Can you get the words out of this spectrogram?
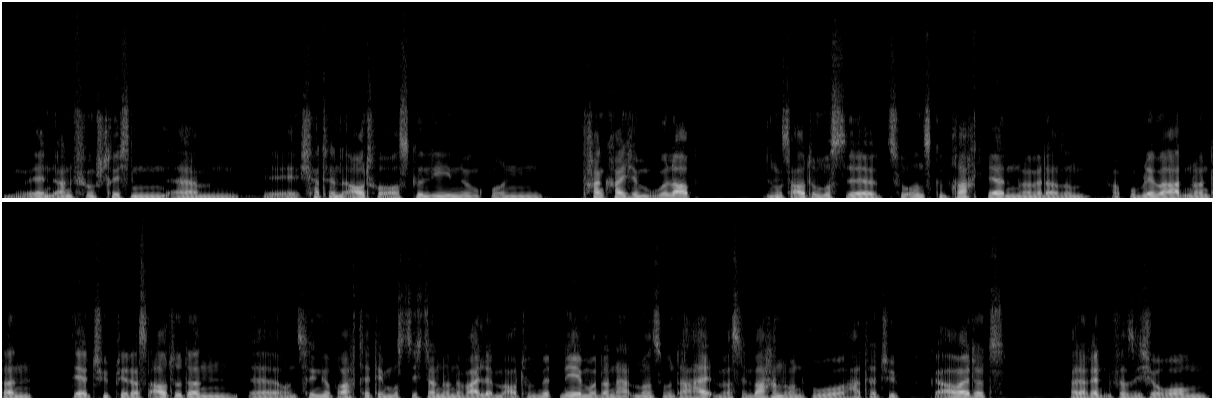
in Anführungsstrichen, ähm, ich hatte ein Auto ausgeliehen, irgendwo in Frankreich im Urlaub. Und das Auto musste zu uns gebracht werden, weil wir da so ein paar Probleme hatten. Und dann der Typ, der das Auto dann äh, uns hingebracht hat, den musste ich dann noch eine Weile im Auto mitnehmen. Und dann hatten wir uns unterhalten, was wir machen und wo hat der Typ gearbeitet. Bei der Rentenversicherung.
